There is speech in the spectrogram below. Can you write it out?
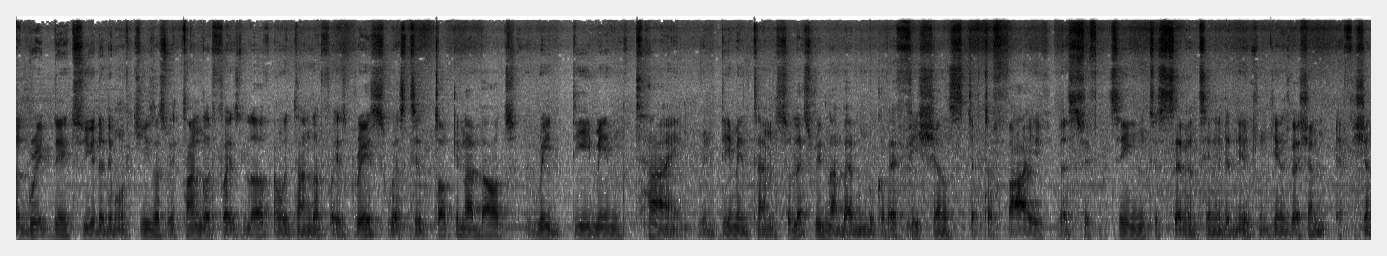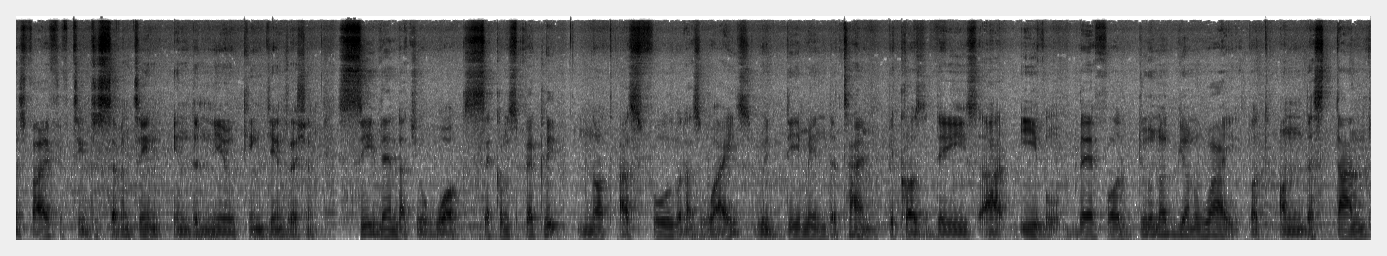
A great day to you in the name of Jesus. We thank God for His love and we thank God for His grace. We're still talking about redeeming time. Redeeming time. So let's read now Bible the book of Ephesians, chapter 5, verse 15 to 17 in the New King James Version. Ephesians 5, 15 to 17 in the New King James Version. See then that you walk circumspectly, not as fools but as wise, redeeming the time, because the days are evil. Therefore, do not be unwise, but understand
